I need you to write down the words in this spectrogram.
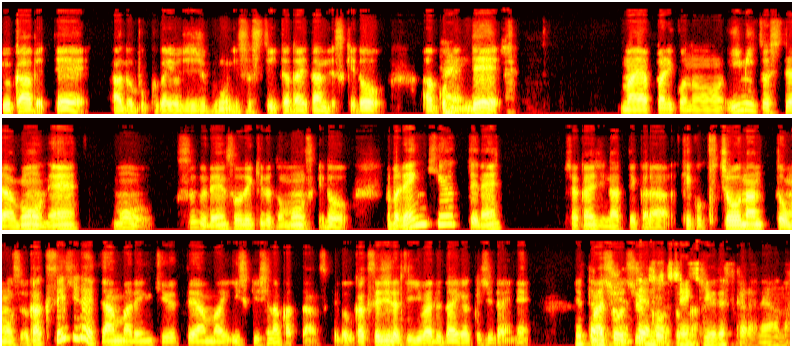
浮かべて、あの、僕が四字熟語にさせていただいたんですけど、あ、ごめん。で、まあやっぱりこの意味としてはもうね、もうすぐ連想できると思うんですけど、やっぱ連休ってね、社会人になってから結構貴重なんと思うんですよ。学生時代ってあんま連休ってあんま意識しなかったんですけど、学生時代っていわゆる大学時代ね。言ったまあら人生の連休ですからね。あの、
